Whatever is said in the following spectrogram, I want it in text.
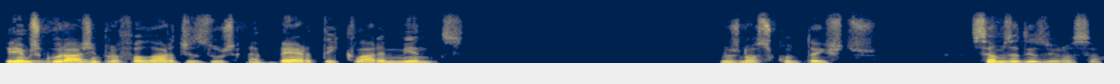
Queremos coragem para falar de Jesus aberta e claramente nos nossos contextos. Somos a Deus em oração.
